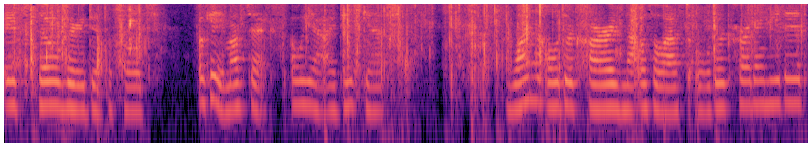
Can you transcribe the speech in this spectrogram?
It's so very difficult. Okay, Monsta X. Oh yeah, I did get one older card, and that was the last older card I needed.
